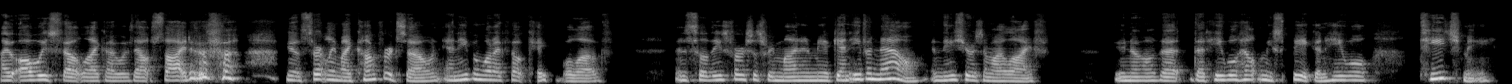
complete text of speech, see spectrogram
I always felt like I was outside of, you know, certainly my comfort zone and even what I felt capable of. And so these verses reminded me again, even now in these years of my life, you know, that, that he will help me speak and he will teach me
